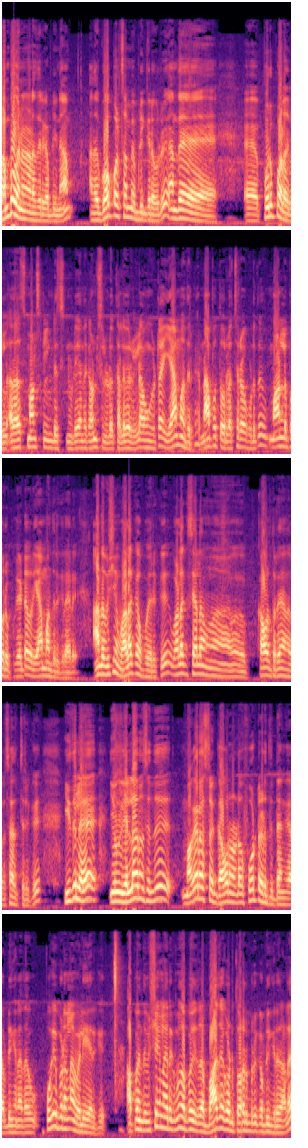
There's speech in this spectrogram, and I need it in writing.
சம்பவம் என்ன நடந்திருக்கு அப்படின்னா அந்த கோபால்சாமி அப்படிங்கிறவர் அந்த பொறுப்பாளர்கள் அதாவது ஸ்மார்ட் ஸ்கில் இண்டஸ்ட்ரியினுடைய அந்த கவுன்சிலோட தலைவர்கள் அவங்ககிட்ட ஏமாந்துருக்காரு. நாற்பத்தோரு லட்ச ரூபா கொடுத்து மாநில பொறுப்பு கேட்டு அவர் ஏமாந்துருக்காரு அந்த விஷயம் வழக்கா போயிருக்கு. வழக்கு சேலம் காவல்துறை அதை விசாரிச்சிருக்கு. இதில் இவங்க எல்லாரும் சேர்ந்து மகாராஷ்டிரா கவர்னரோட ஃபோட்டோ எடுத்துட்டாங்க அப்படிங்கிற அந்த புகைப்படம்லாம் வெளியே இருக்குது அப்போ இந்த விஷயங்கள்லாம் இருக்கும்போது அப்போ இதில் பாஜக தொடர்பு இருக்குது அப்படிங்கிறதால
